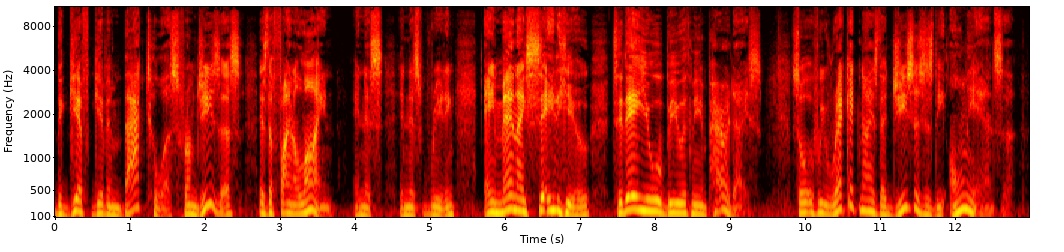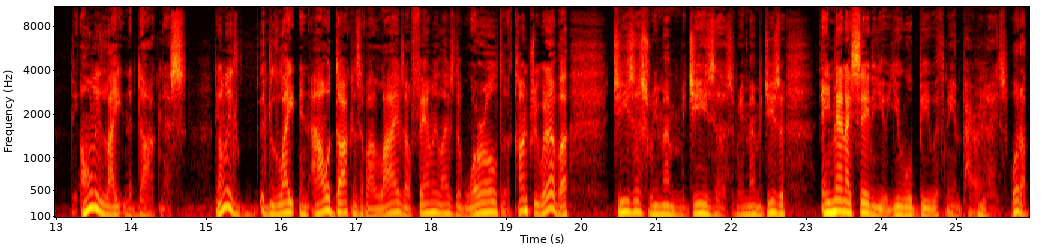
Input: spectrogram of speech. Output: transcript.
the gift given back to us from Jesus is the final line in this in this reading. Amen I say to you, today you will be with me in paradise. So if we recognize that Jesus is the only answer, the only light in the darkness, the only light in our darkness of our lives, our family lives, the world, the country, whatever, Jesus, remember me. Jesus, remember Jesus. Amen, I say to you, you will be with me in paradise. What a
